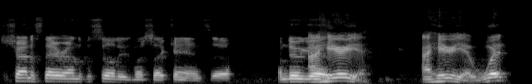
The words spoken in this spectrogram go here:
Just trying to stay around the facility as much as I can. So I'm doing good. I hear you. I hear you. What?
